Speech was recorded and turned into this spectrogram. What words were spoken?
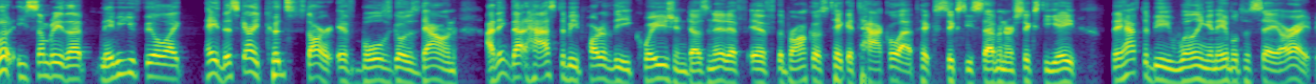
But he's somebody that maybe you feel like, hey, this guy could start if Bolles goes down. I think that has to be part of the equation, doesn't it? If if the Broncos take a tackle at pick 67 or 68, they have to be willing and able to say, all right,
